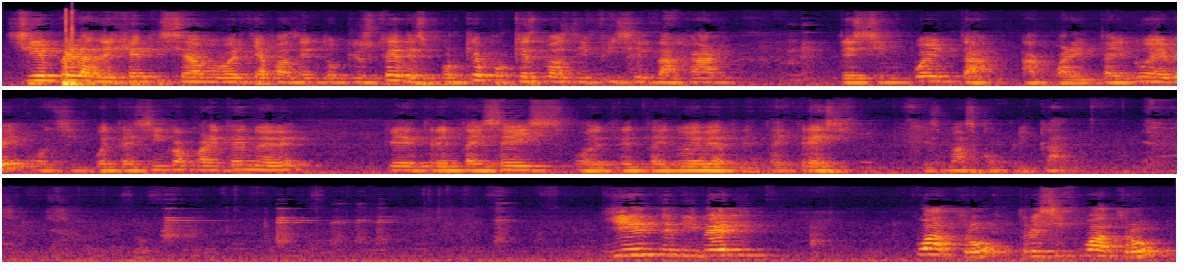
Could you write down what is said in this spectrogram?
Siempre la de se va a mover ya más lento que ustedes. ¿Por qué? Porque es más difícil bajar de 50 a 49 o de 55 a 49 que de 36 o de 39 a 33. Es más complicado. Y en el nivel 4, 3 y 4,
